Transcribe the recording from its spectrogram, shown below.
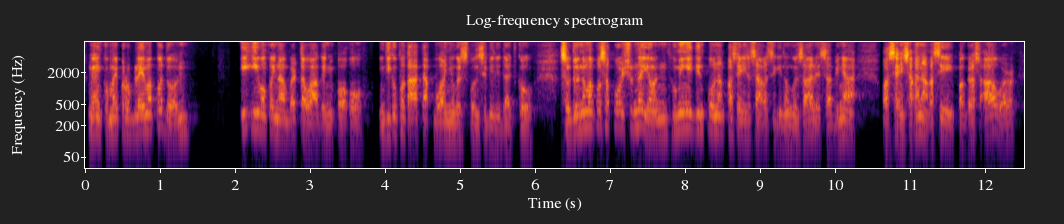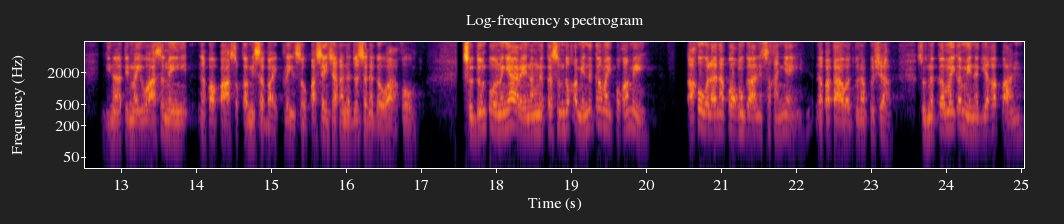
Ngayon, kung may problema po doon, iiwan ko yung number, tawagan niyo po ako. Hindi ko po tatakbuhan yung responsibilidad ko. So doon naman po sa portion na yon, humingi din po ng pasensya sa akin si Ginong Gonzales. Sabi niya, pasensya ka na kasi pag rush hour, hindi natin maiwasan, may napapasok kami sa bike lane. So pasensya ka na doon sa nagawa ko. So doon po nangyari, nang nagkasundo kami, nagkamay po kami. Ako, wala na po akong galit sa kanya eh. Napatawad ko na po siya. So nagkamay kami, nagyakapan.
